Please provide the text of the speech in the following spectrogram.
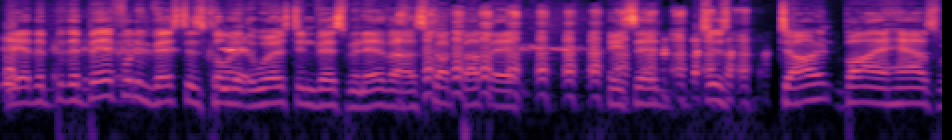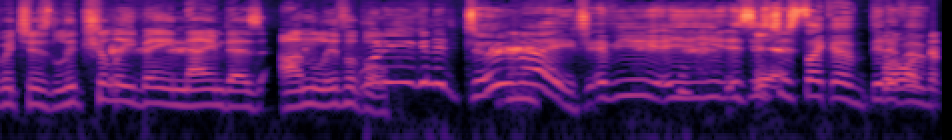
Yeah, the, the barefoot investors calling it the worst investment ever. Scott Pape, he said, just don't buy a house which has literally been named as unlivable. What are you going to do, mate? Have you? Are you is this Yeah. just like a bit Well, of a?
